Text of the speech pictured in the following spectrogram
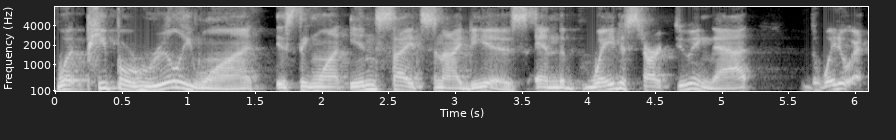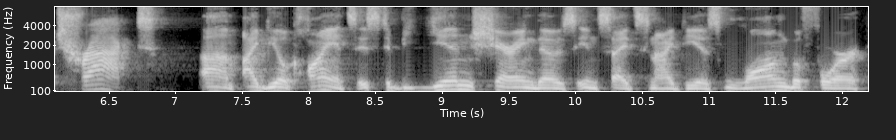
What people really want is they want insights and ideas. And the way to start doing that, the way to attract um, ideal clients is to begin sharing those insights and ideas long before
